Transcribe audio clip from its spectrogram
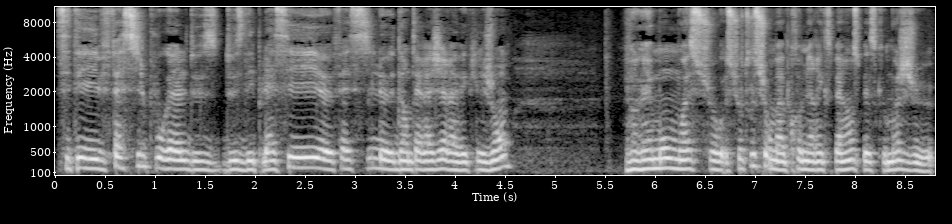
C'était facile pour elle de, de, se déplacer, euh, facile d'interagir avec les gens. Vraiment, moi, sur, surtout sur ma première expérience, parce que moi, je,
